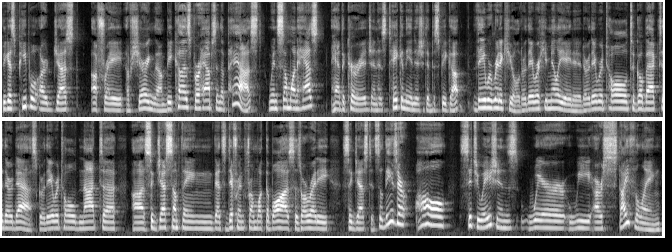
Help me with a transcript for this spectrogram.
because people are just afraid of sharing them. Because perhaps in the past, when someone has had the courage and has taken the initiative to speak up, they were ridiculed or they were humiliated or they were told to go back to their desk or they were told not to uh, suggest something that's different from what the boss has already suggested. So these are all situations where we are stifling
